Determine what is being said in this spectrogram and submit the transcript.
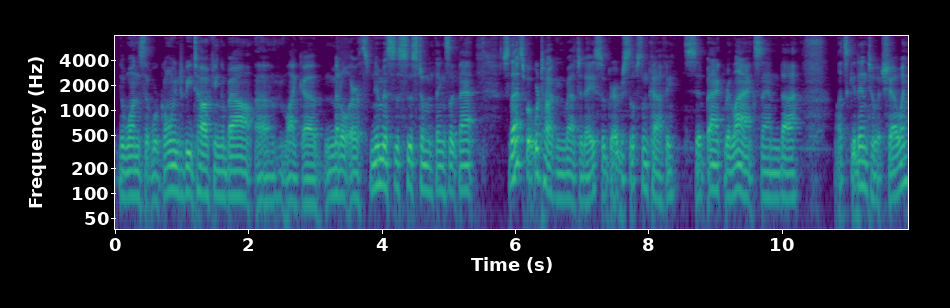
the ones that we're going to be talking about, um, like uh, Middle Earth's Nemesis system and things like that. So that's what we're talking about today. So grab yourself some coffee, sit back, relax, and uh, let's get into it, shall we?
